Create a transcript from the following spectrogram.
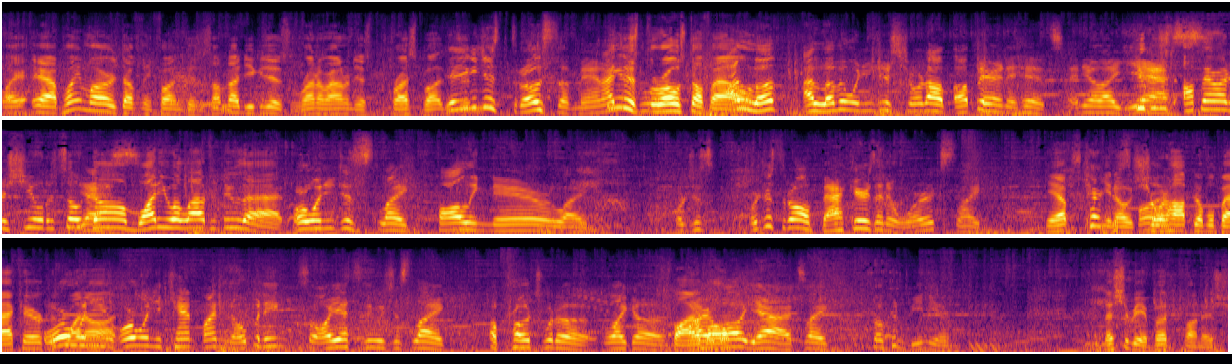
Like, yeah, playing Mario is definitely fun because sometimes you can just run around and just press buttons. Yeah, you can just throw stuff, man. you I can just throw stuff out. I love I love it when you just short up up air and it hits, and you're like, You can just up air out a shield. It's so Yes. dumb. Why do you allow to do that? Or when you just like falling there, or like, or just or just throw out back airs and it works. Like, Yep. You know, short hop, double back air. or when not? you or when you can't find an opening, so all you have to do is just like approach with a like a Fireball? fireball. Yeah, it's like so convenient. this should be a good punish.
